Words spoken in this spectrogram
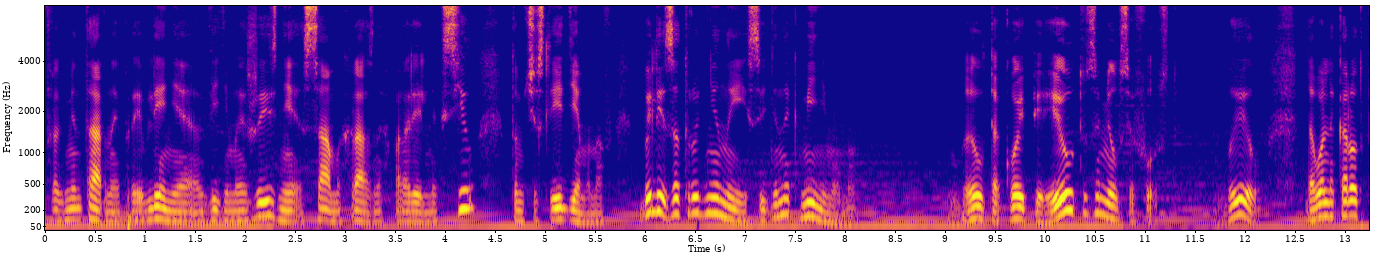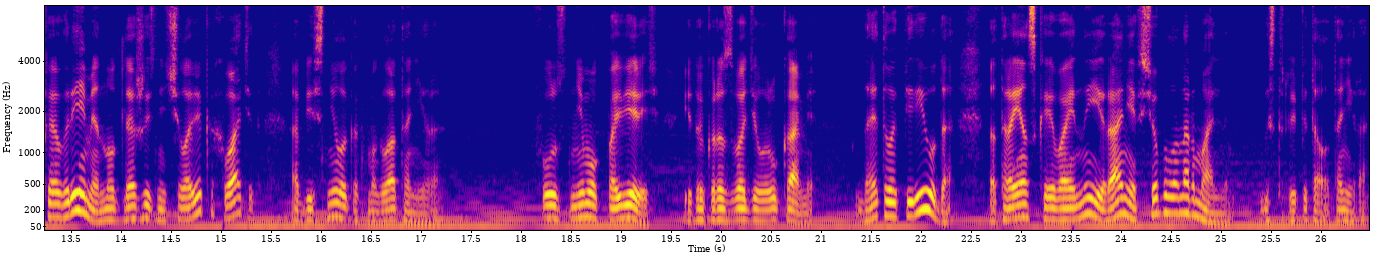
фрагментарные проявления видимой жизни самых разных параллельных сил, в том числе и демонов, были затруднены и сведены к минимуму. «Был такой период», — изумился Фурст. «Был. Довольно короткое время, но для жизни человека хватит», — объяснила как могла Танира. Фурст не мог поверить и только разводил руками — до этого периода, до Троянской войны и ранее все было нормальным, быстро репетала Танира.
